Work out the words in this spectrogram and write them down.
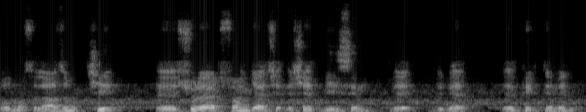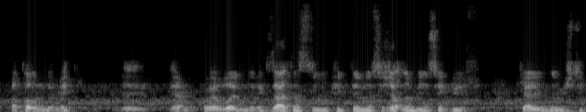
olması lazım ki e, şu reaksiyon gerçekleşebilsin ve dibe e, pik demir atalım demek. E, yani koyabilirim demek. Zaten sıvı pik demirin sıcaklığını 1800 Kelvin demiştik.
